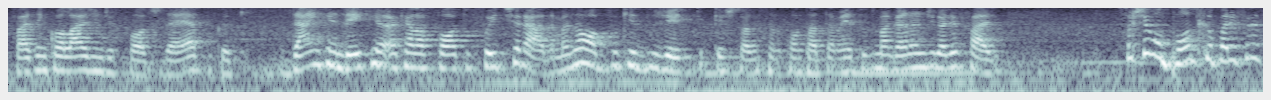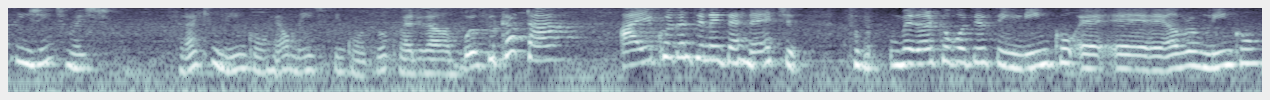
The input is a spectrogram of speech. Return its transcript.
fazem colagem de fotos da época que dá a entender que aquela foto foi tirada, mas é óbvio que do jeito que a história sendo contada também é tudo uma grande galhofagem. Só chegou um ponto que eu parei e falei assim, gente, mas será que o Lincoln realmente se encontrou com o Edgar Allan Poe? Eu fui catar. Aí quando eu entrei na internet, o melhor é que eu botei assim, Lincoln, é, é Abraham Lincoln,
